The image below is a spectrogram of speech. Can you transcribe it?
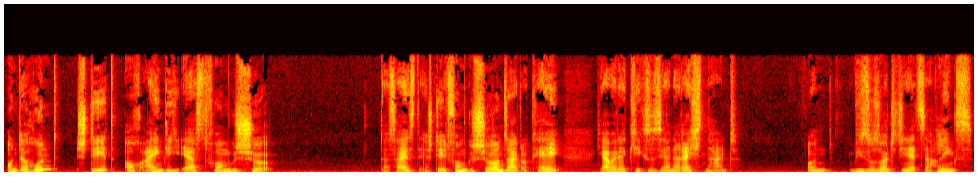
Und der Hund steht auch eigentlich erst vorm Geschirr. Das heißt, er steht vorm Geschirr und sagt, okay, ja, aber der Keks ist ja in der rechten Hand. Und wieso sollte ich den jetzt nach links?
